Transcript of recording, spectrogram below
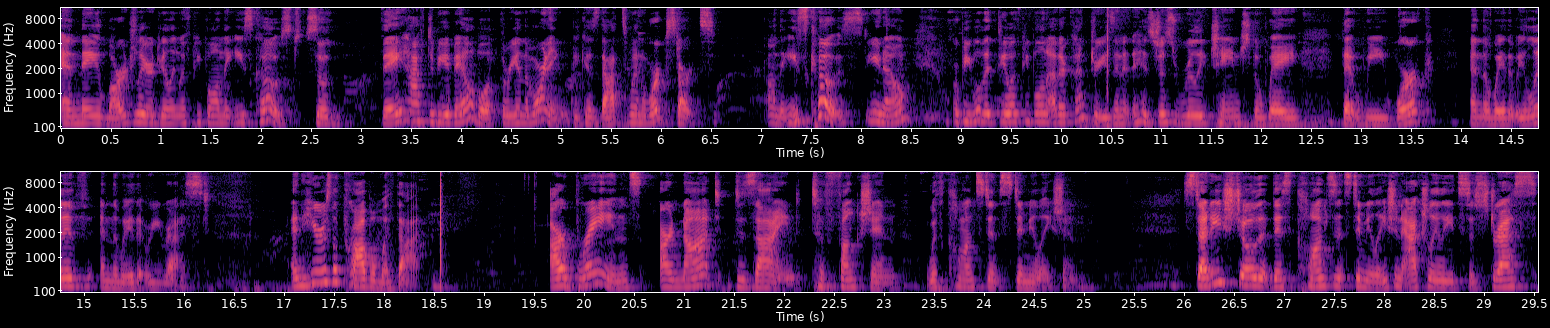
and they largely are dealing with people on the East Coast. So they have to be available at three in the morning because that's when work starts on the East Coast, you know, or people that deal with people in other countries. And it has just really changed the way that we work and the way that we live and the way that we rest. And here's the problem with that our brains are not designed to function with constant stimulation. Studies show that this constant stimulation actually leads to stress,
